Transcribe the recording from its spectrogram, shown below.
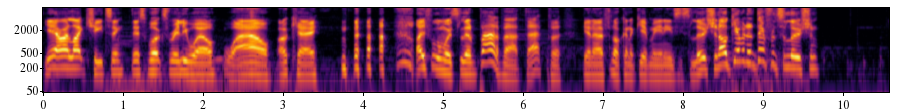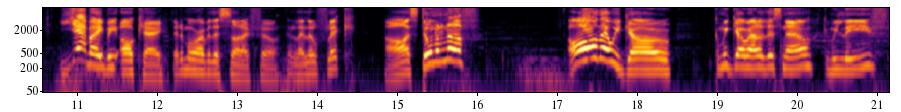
Yeah, I like cheating. This works really well. Wow, okay. I feel almost a little bad about that, but, you know, it's not going to give me an easy solution, I'll give it a different solution. Yeah, baby! Okay. A little more over this side, I feel. A little flick. Oh, it's still not enough. Oh, there we go. Can we go out of this now? Can we leave?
